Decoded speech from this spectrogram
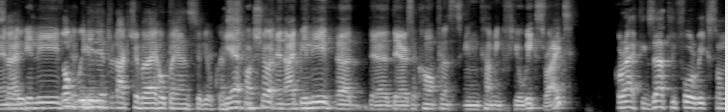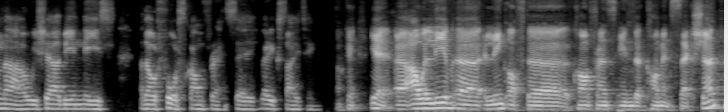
and so, I believe long we did introduction, but I hope I answered your question. Yeah, for sure. And I believe uh, there's a conference in coming few weeks, right? Correct. Exactly four weeks from now, we shall be in Nice at our fourth conference. So very exciting. Okay, yeah, uh, I will leave uh, a link of the conference in the comment section.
